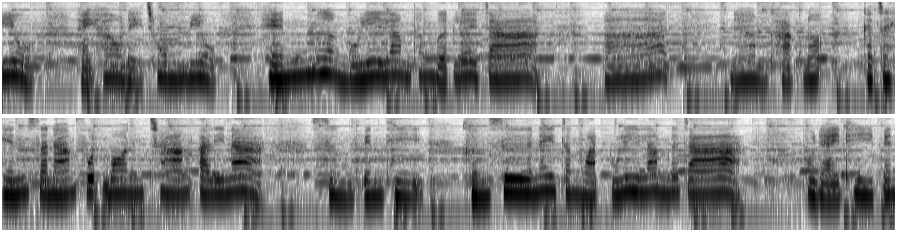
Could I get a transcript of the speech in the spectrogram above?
วิว ให้เฮาได้ชมวิว เห็นเมืองบุรีรัมย์ทั้งเบิดเลยจ้าปาดงามคักเนาะก็จะเห็นสนามฟุตบอลช้างอารีนาซึ่งเป็นที่ขึ้นซื้อในจังหวัดบุรีรัมย์นะจ้าผู้ใดที่เป็น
